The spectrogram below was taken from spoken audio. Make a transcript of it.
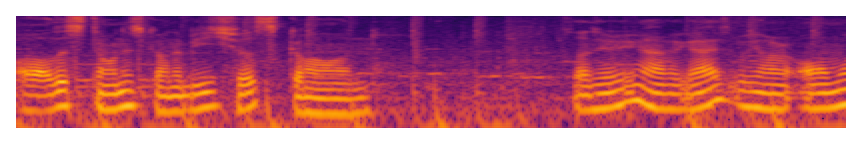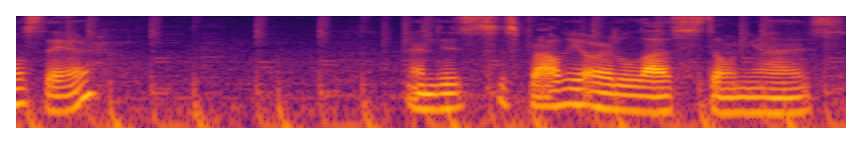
all the stone is gonna be just gone so there you have it guys. We are almost there. And this is probably our last stone guys.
